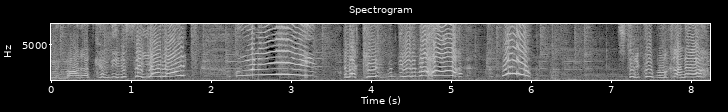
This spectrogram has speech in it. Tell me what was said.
من معرض الغاندي للسيارات. ولي! لك كيف بدي أربحها؟ آه! اشتركوا بالقناة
